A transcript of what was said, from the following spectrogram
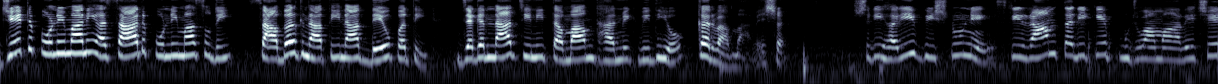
જેઠ પૂર્ણિમાની અષાઢ પૂર્ણિમા સુધી સાબર જ્ઞાતિના દેવપતિ જગન્નાથજીની તમામ ધાર્મિક વિધિઓ કરવામાં આવે છે. શ્રી હરિ વિષ્ણુને શ્રી રામ તરીકે પૂજવામાં આવે છે.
